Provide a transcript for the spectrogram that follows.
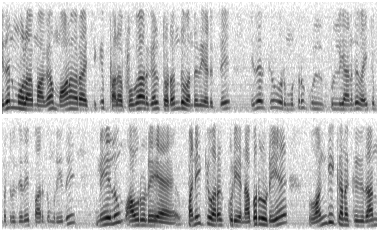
இதன் மூலமாக மாநகராட்சிக்கு பல புகார்கள் தொடர்ந்து வந்ததை அடுத்து இதற்கு ஒரு முற்றுப்புள் புள்ளியானது வைக்கப்பட்டிருக்கிறதை பார்க்க முடியுது. மேலும் அவருடைய பணிக்கு வரக்கூடிய நபருடைய வங்கி கணக்குக்கு தான்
